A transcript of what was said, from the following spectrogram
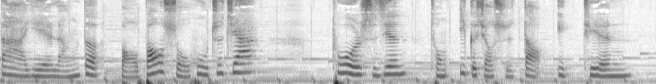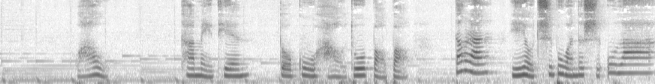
大野狼的宝宝守护之家”，托儿时间从一个小时到一天。哇哦！他每天都顾好多宝宝，当然也有吃不完的食物啦。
